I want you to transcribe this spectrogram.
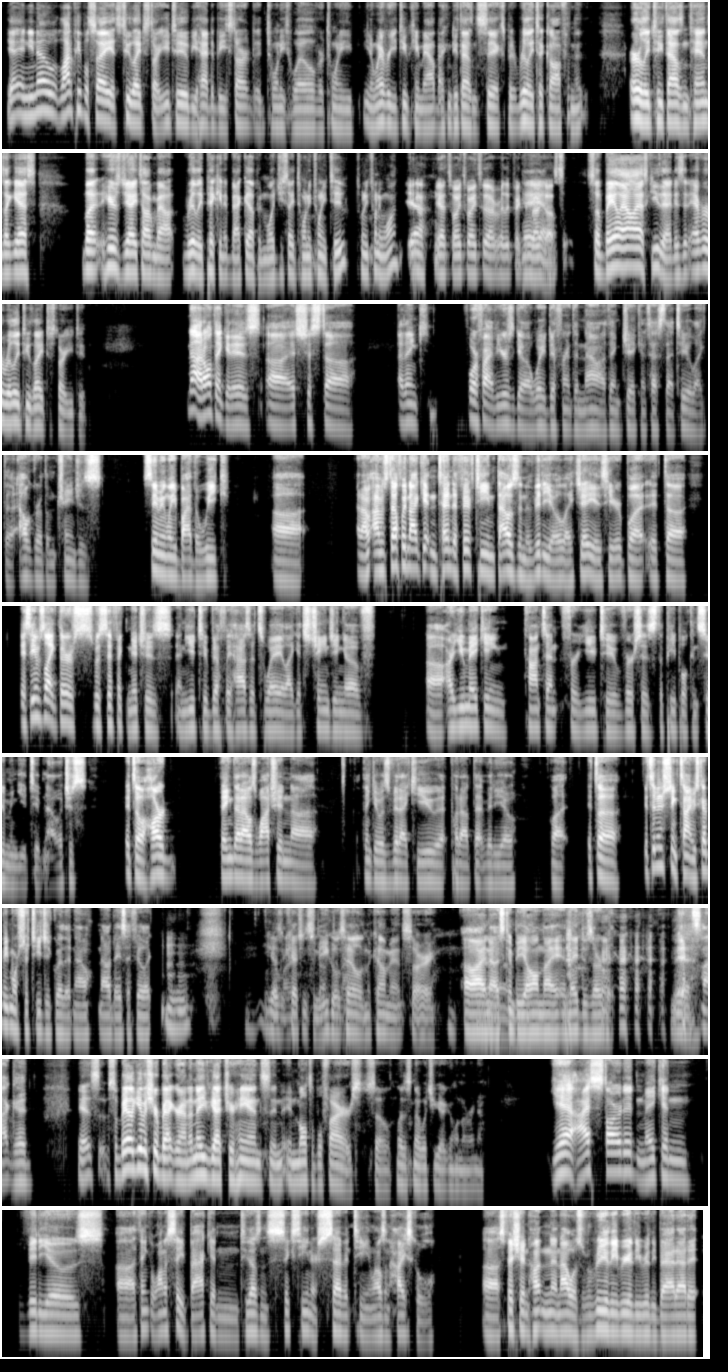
Yeah, and you know, a lot of people say it's too late to start YouTube. You had to be started in 2012 or 20, you know, whenever YouTube came out back in 2006, but it really took off in the early 2010s, I guess. But here's Jay talking about really picking it back up. And what'd you say, 2022, 2021? Yeah, yeah, 2022. I really picked Yeah, it back yeah. up. So, so Bailey, I'll ask you that: Is it ever really too late to start YouTube? No, I don't think it is. Uh, it's just uh, I think four or five years ago, way different than now. I think Jake can attest that too. Like the algorithm changes seemingly by the week. Uh, and I'm, I'm definitely not getting 10 to 15,000 a video like Jay is here, but it, uh, it seems like there's specific niches and YouTube definitely has its way. Like it's changing of, uh, are you making content for YouTube versus the people consuming YouTube now, which is, it's a hard thing that I was watching. Uh, I think it was vidIQ that put out that video, but it's a, it's an interesting time. He's got to be more strategic with it now. Nowadays, I feel like. hmm You guys are catching some some Eagles tonight. hell in the comments. Sorry. Oh, I know it's gonna be all night, and they deserve it. Yeah. It's not good. Yes. So, so Bailey, give us your background. I know you've got your hands in, in multiple fires. So let us know what you got going on right now. Yeah, I started making videos. Uh, I think I want to say back in 2016 or 17 when I was in high school. Uh, I was fishing, hunting, and I was really, really, really bad at it.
